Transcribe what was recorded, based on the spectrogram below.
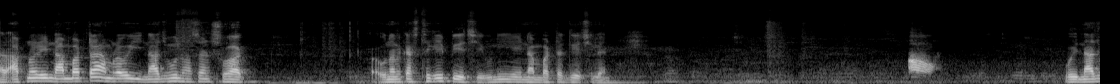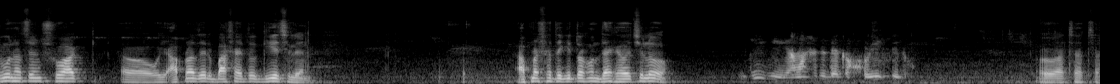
আর আপনার এই নাম্বারটা আমরা ওই নাজমুল হাসান সোহাগ ওনার কাছ থেকেই পেয়েছি উনি এই নাম্বারটা দিয়েছিলেন। ওই নাজমুল হাসান সোহাগ ওই আপনাদের বাসায় তো গিয়েছিলেন। আপনার সাথে কি তখন দেখা হয়েছিল? জি জি আমার সাথে দেখা হয়েছিল। ও আচ্ছা আচ্ছা।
